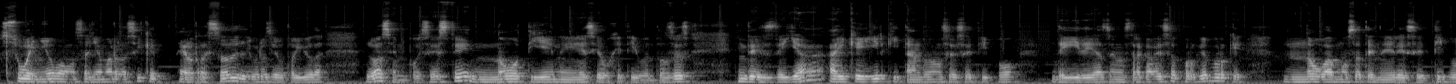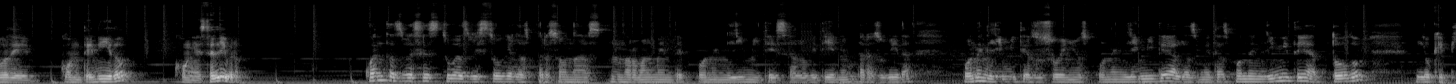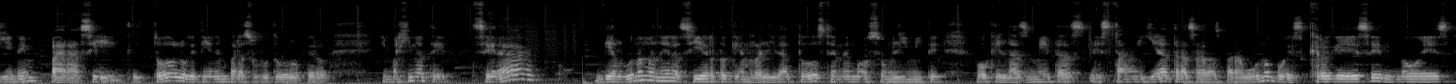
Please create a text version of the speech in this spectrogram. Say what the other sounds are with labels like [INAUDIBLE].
sueño, vamos a llamarlo así, que el resto de libros de autoayuda lo hacen, pues este no tiene ese objetivo. Entonces, desde ya hay que ir quitándonos ese tipo de ideas de nuestra cabeza. ¿Por qué? Porque no vamos a tener ese tipo de contenido con este libro. ¿Cuántas veces tú has visto que las personas normalmente ponen límites a lo que tienen para su vida? Ponen límite a sus sueños, ponen límite a las metas, ponen límite a todo lo que tienen para sí, todo lo que tienen para su futuro. Pero imagínate, ¿será de alguna manera cierto que en realidad todos tenemos un límite o que las metas están ya trazadas para uno? Pues creo que ese no es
